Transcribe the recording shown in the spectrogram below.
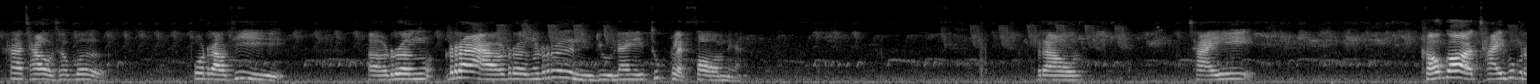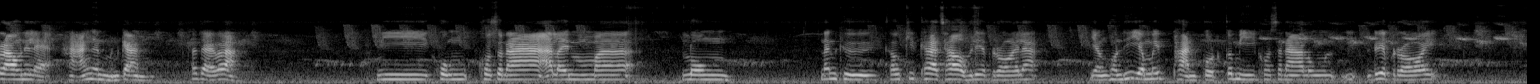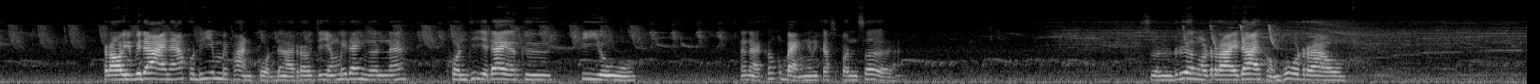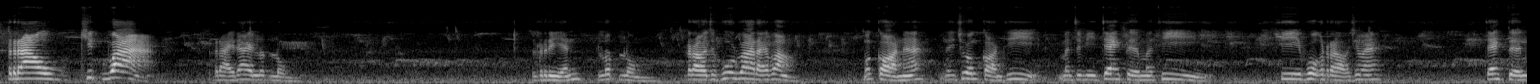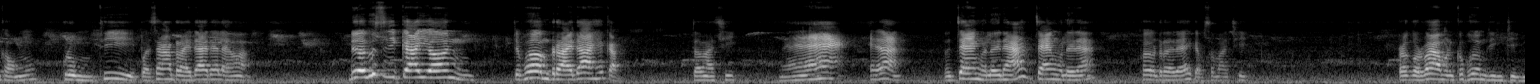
ค่าเช่าเซิร์ฟเวอร์ พวกเราที่เเริงร่าเริงรื่นอยู่ในทุกแพลตฟอร์มเนี่ย เราใช้เขาก็ใช้พวกเรานี่แหละ หาเงินเหมือนกัน เข้าใจป่ะมีคงโฆษณาอะไรมาลง นั่นคือเขาคิดค่าเช่าไปเรียบร้อยแล้วอย่างคนที่ยังไม่ผ่านกฎก็มีโฆษณาลงเรียบร้อย เรายังไม่ได้นะ คนที่ยังไม่ผ่านกฎนะเราจะยังไม่ได้เงินนะ คนที่จะได้ก็คือพี่ยูนั่นแหะเขาก็แบ่งเงินกับสปอนเซอร์ ส่วนเรื่องรายได้ของพวกเรา เราคิดว่ารายได้ลดลง เหรียญลดลง เราจะพูดว่าอะไรบ้าง เมื่อก่อนนะ ในช่วงก่อนที่มันจะมีแจ้งเตือนมาที่ที่พวกเราใช่ไหมแจ้งเตือนของกลุ่มที่เปิดสร้างรายได้ได้แล้วอะเดือนพฤศจิกายนจะเพิ่มรายได้ให้กับสมาชิกนะเห็นไหม แจ้งมาเลยนะ แจ้งมาเลยนะ เพิ่มรายได้ให้กับสมาชิก ปรากฏว่ามันก็เพิ่มจริง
